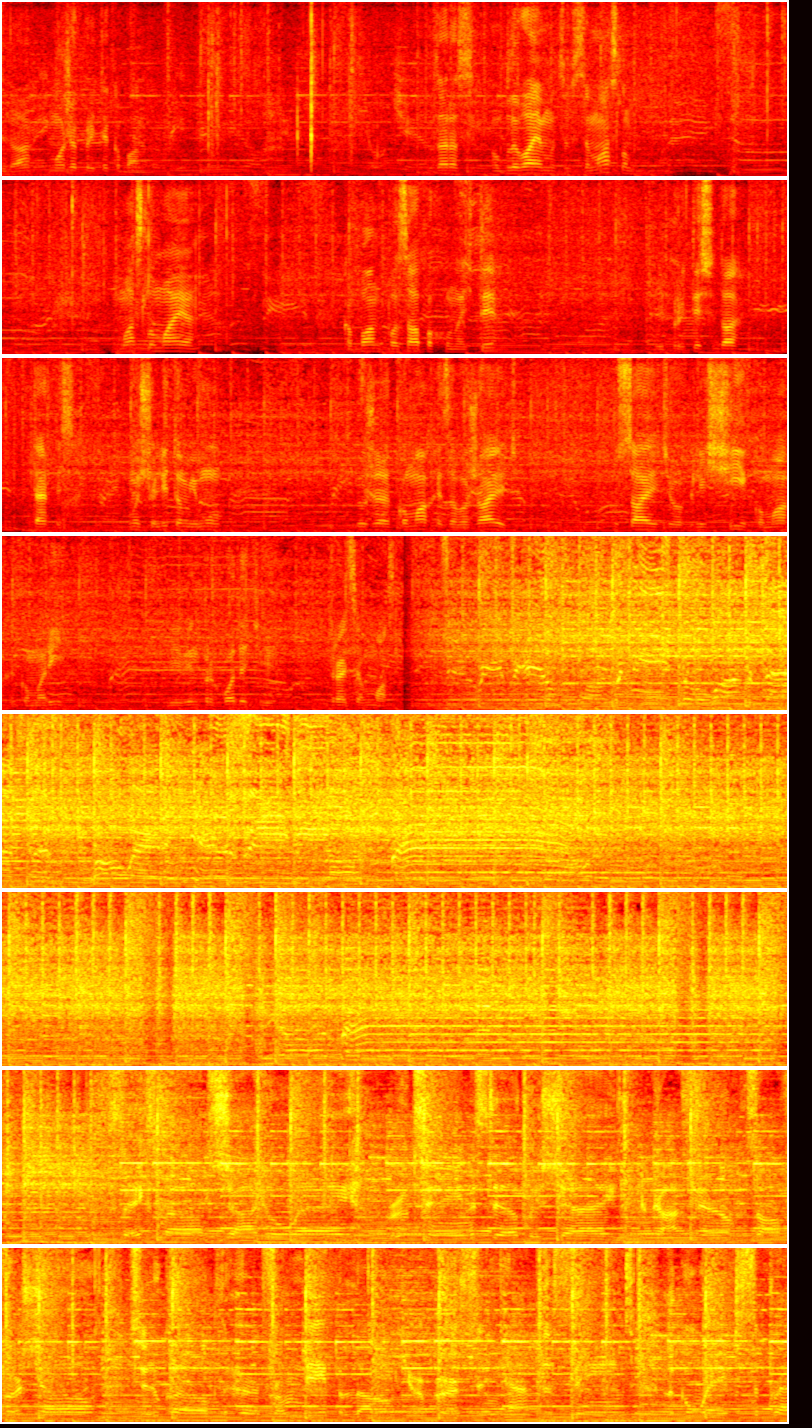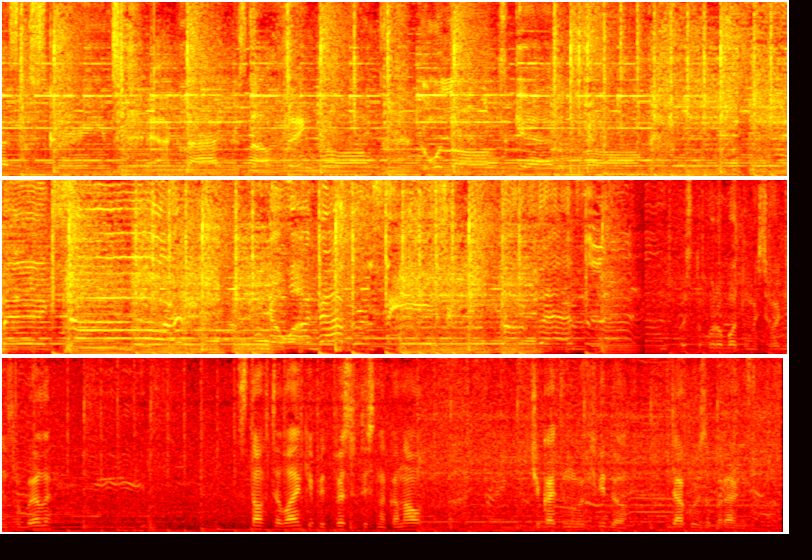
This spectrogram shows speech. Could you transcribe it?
Сюди може прийти кабан. Зараз обливаємо це все маслом. Масло має кабан по запаху знайти і прийти сюди тертись. Тому що літом йому дуже комахи заважають, кусають його кліщі, комахи, комарі. І він приходить і треться в масло. Сьогодні зробили. Ставте лайки, підписуйтесь на канал. Чекайте нових відео. Дякую за перегляд.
